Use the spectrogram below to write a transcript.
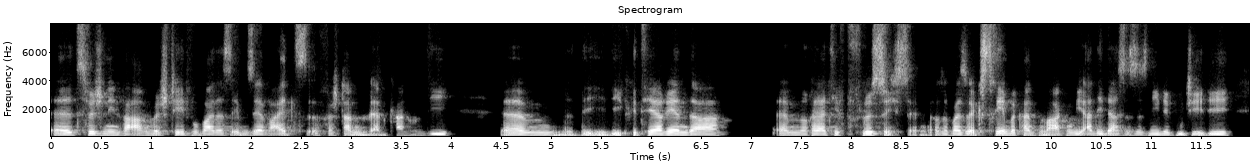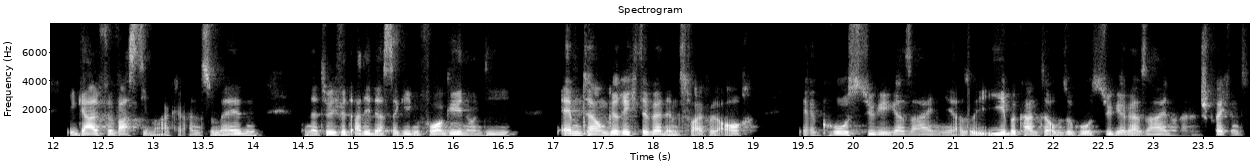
äh, zwischen den Waren besteht, wobei das eben sehr weit äh, verstanden werden kann und die, ähm, die, die Kriterien da ähm, relativ flüssig sind. Also bei so extrem bekannten Marken wie Adidas ist es nie eine gute Idee, egal für was die Marke anzumelden. Und natürlich wird Adidas dagegen vorgehen und die Ämter und Gerichte werden im Zweifel auch großzügiger sein. Also je bekannter, umso großzügiger sein und dann entsprechend,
